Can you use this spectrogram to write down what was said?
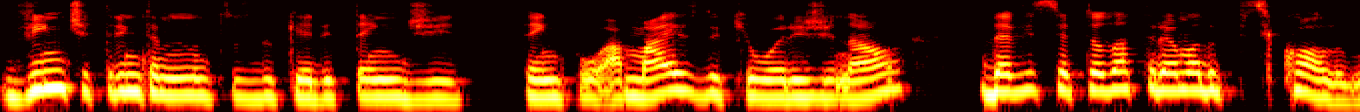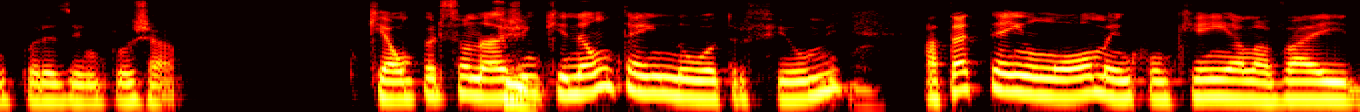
20, 30 minutos do que ele tem de tempo a mais do que o original. Deve ser toda a trama do psicólogo, por exemplo, já. Que é um personagem Sim. que não tem no outro filme. Até tem um homem com quem ela vai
